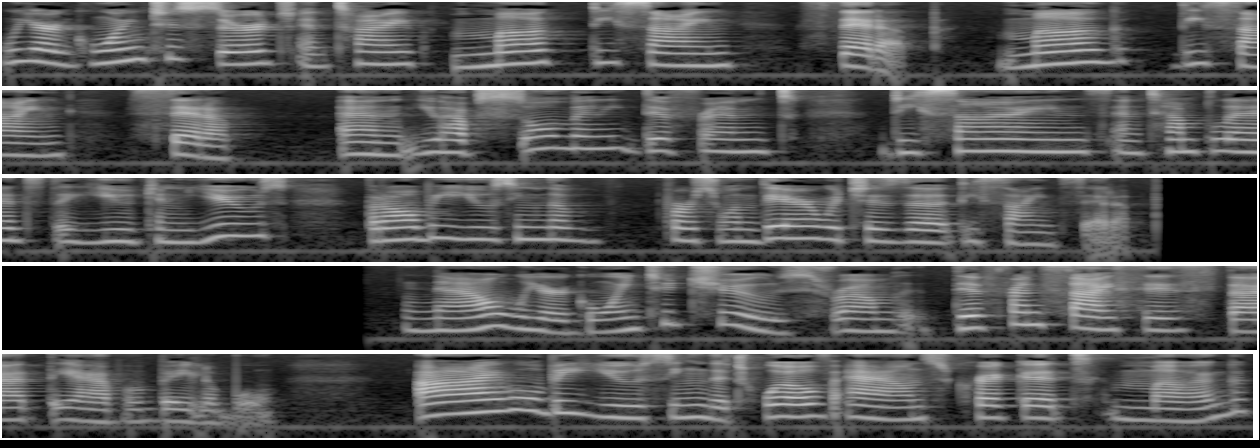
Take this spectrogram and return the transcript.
We are going to search and type Mug Design Setup. Mug Design Setup. And you have so many different designs and templates that you can use but I'll be using the first one there, which is the design setup. Now we are going to choose from different sizes that they have available. I will be using the 12 ounce Cricut mug.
